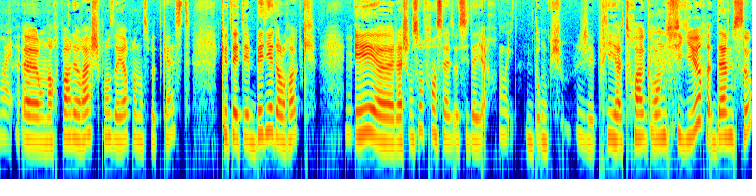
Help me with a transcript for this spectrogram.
Ouais. Euh, on en reparlera, je pense d'ailleurs, pendant ce podcast, que tu as été baigné dans le rock et euh, la chanson française aussi d'ailleurs. Oui. Donc, j'ai pris euh, trois grandes figures Damso,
